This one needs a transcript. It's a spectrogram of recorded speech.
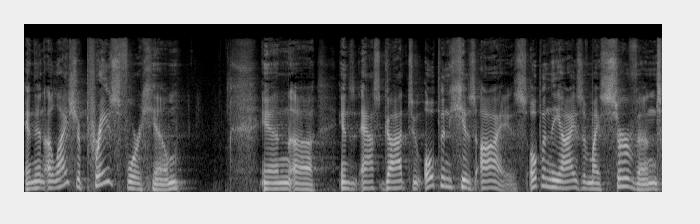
And then Elisha prays for him and, uh, and asks God to open his eyes, open the eyes of my servant.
